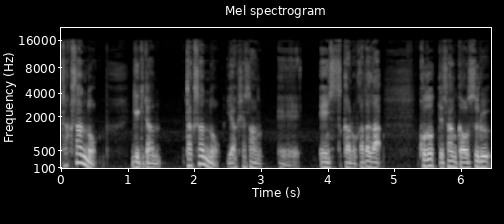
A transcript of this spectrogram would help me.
たくさんの劇団、たくさんの役者さん、えー演出家の方がこぞって参加をする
